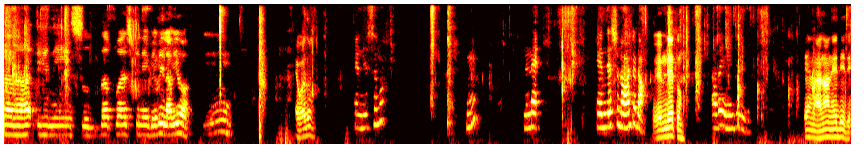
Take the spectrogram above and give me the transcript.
సంప్రదాయని శుద్ధ పసుపుని బేబీ లవ్ యూ ఎవరు ఏం చేస్తున్నావు? నిన్నే ఏం చేస్తున్నావు అంటున్నా ఏం చేతు అదే ఏంటి ఇది ఏం నాన్న అనేది ఇది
